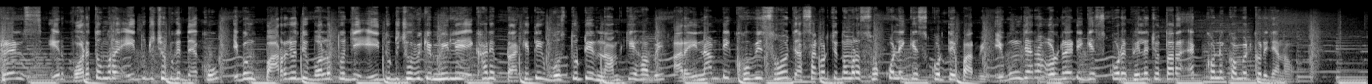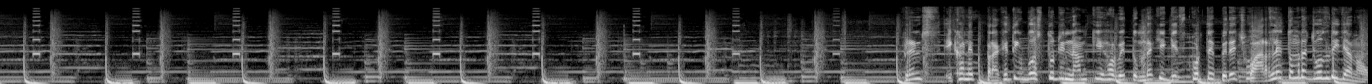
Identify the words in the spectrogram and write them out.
ফ্রেন্ডস এরপরে তোমরা এই দুটি ছবিকে দেখো এবং পারো যদি বলো তো যে এই দুটি ছবিকে মিলিয়ে এখানে প্রাকৃতিক বস্তুটির নাম কি হবে? আর এই নামটি খুবই সহজ, আশা করছি তোমরা সকলে গেস করতে পারবে। এবং যারা অলরেডি গেস করে ফেলেছো, তারা এক্ষণে কমেন্ট করে জানাও। ফ্রেন্ডস এখানে প্রাকৃতিক বস্তুটির নাম কি হবে? তোমরা কি গেস করতে পেরেছ? পারলে তোমরা জলদি জানাও।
